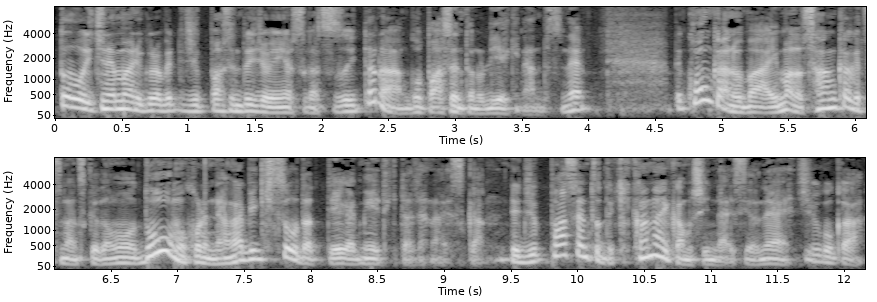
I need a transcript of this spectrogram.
と1年前に比べて10%以上円安が続いたら5%の利益なんですね。で、今回の場合、まだ3ヶ月なんですけども、どうもこれ長引きそうだって絵が見えてきたじゃないですか。で、10%で効かないかもしれないですよね。15か、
